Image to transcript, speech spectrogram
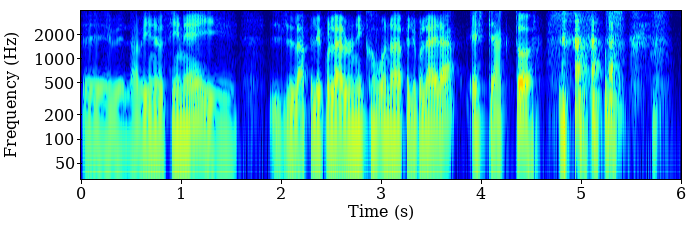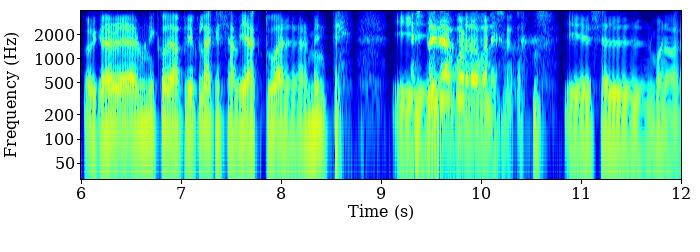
eh, la vi en el cine y la película, el único bueno de la película era este actor. Porque era el único de la película que sabía actuar realmente. Y, Estoy de acuerdo con eso. Y es el, bueno,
